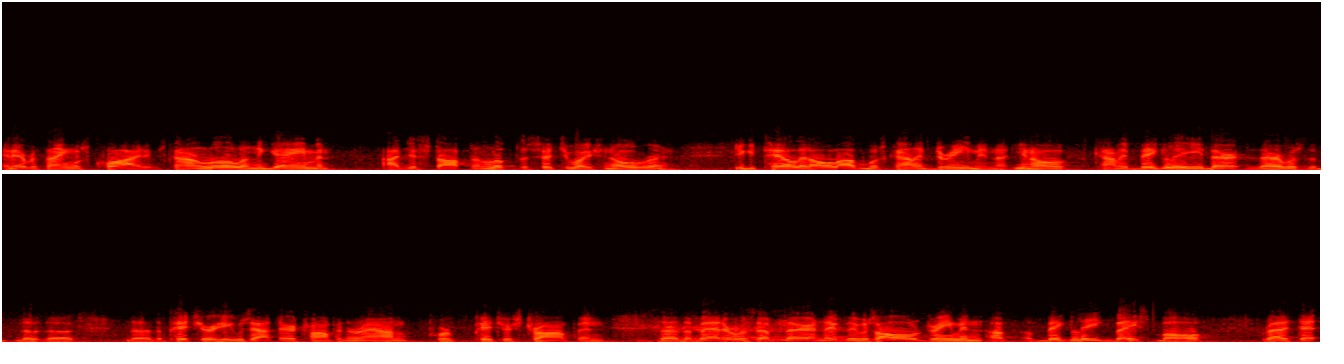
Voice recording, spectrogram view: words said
and everything was quiet. It was kind of lull in the game, and I just stopped and looked the situation over, and you could tell that all of them was kind of dreaming, you know, kind of big lead. There, there was the the, the the, the pitcher, he was out there tromping around, poor pitcher's tromp, and the, the batter was up there, and they, they was all dreaming of, of big league baseball right at that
